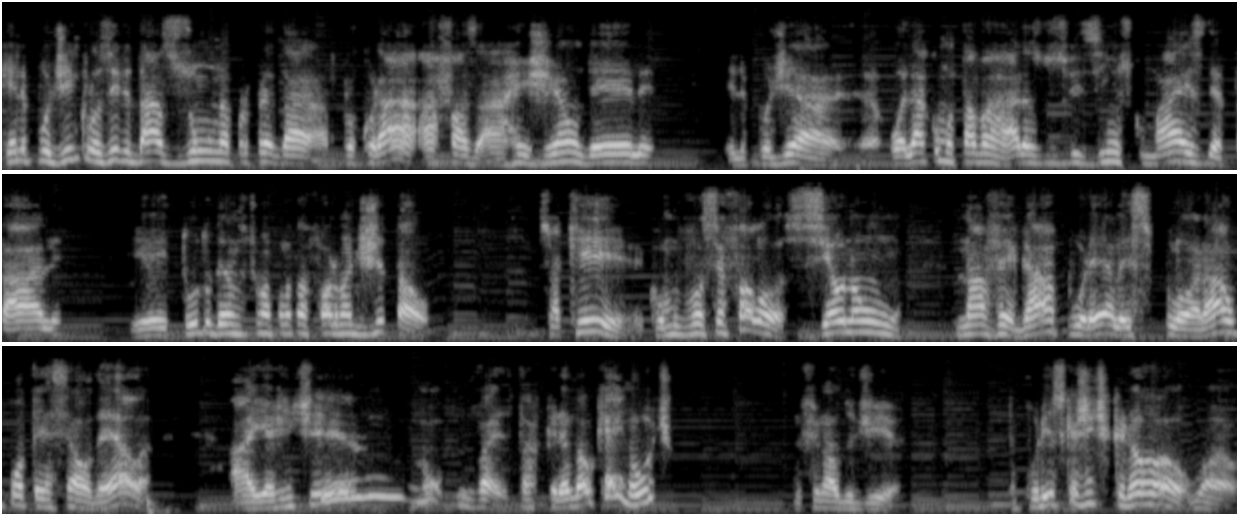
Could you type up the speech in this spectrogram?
que ele podia inclusive dar zoom na propriedade, procurar a, fase, a região dele, ele podia eh, olhar como estavam as áreas dos vizinhos com mais detalhe, e tudo dentro de uma plataforma digital. Só que, como você falou, se eu não navegar por ela, explorar o potencial dela, aí a gente não vai tá querendo algo que é inútil no final do dia. Então, por isso que a gente criou uma,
